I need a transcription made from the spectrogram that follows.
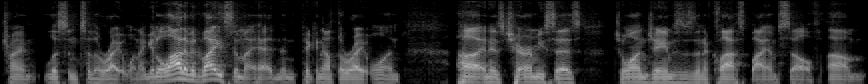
try and listen to the right one. I get a lot of advice in my head and then picking out the right one. Uh, and as Jeremy says, Ja'Wuan James is in a class by himself. Um,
